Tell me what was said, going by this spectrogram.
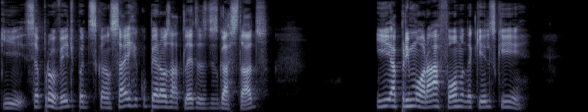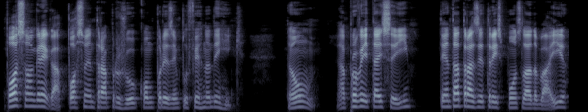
que se aproveite para descansar e recuperar os atletas desgastados e aprimorar a forma daqueles que possam agregar, possam entrar para o jogo, como por exemplo o Fernando Henrique. Então, aproveitar isso aí, tentar trazer três pontos lá da Bahia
